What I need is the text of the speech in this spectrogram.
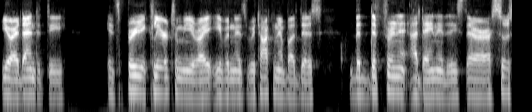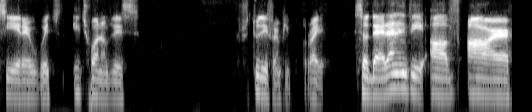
your identity, it's pretty clear to me, right? Even as we're talking about this, the different identities that are associated with each one of these two different people, right? So the identity of our,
